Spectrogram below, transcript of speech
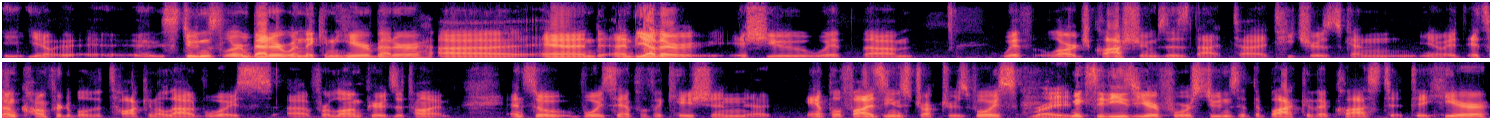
you know uh, uh, students learn better when they can hear better uh, and and the other issue with um, with large classrooms is that uh, teachers can you know it, it's uncomfortable to talk in a loud voice uh, for long periods of time. And so voice amplification uh, amplifies the instructor's voice right. makes it easier for students at the back of the class to, to hear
